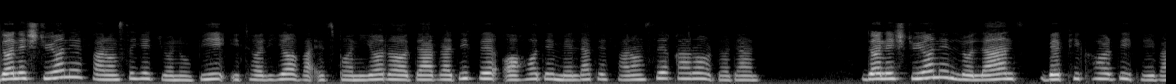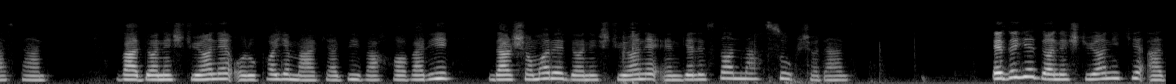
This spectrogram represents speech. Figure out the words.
دانشجویان فرانسه جنوبی، ایتالیا و اسپانیا را در ردیف آهاد ملت فرانسه قرار دادند. دانشجویان لولند به پیکاردی پیوستند و دانشجویان اروپای مرکزی و خاوری در شمار دانشجویان انگلستان محسوب شدند. عده دانشجویانی که از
